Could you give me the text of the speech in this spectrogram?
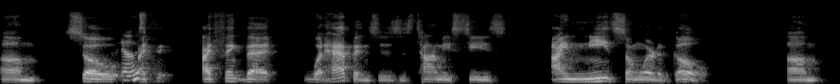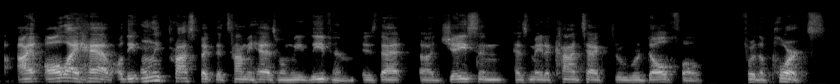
Um, so I think I think that what happens is is Tommy sees I need somewhere to go. Um, I all I have, the only prospect that Tommy has when we leave him is that uh, Jason has made a contact through Rodolfo for the ports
